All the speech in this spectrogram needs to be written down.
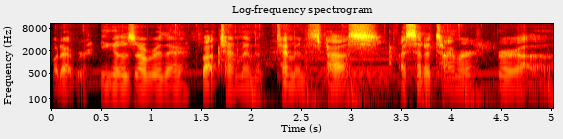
whatever. He goes over there. About 10 minutes. 10 minutes pass. I set a timer for uh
